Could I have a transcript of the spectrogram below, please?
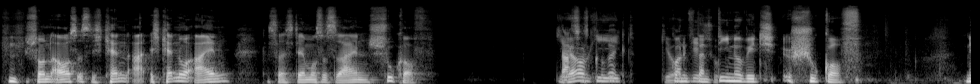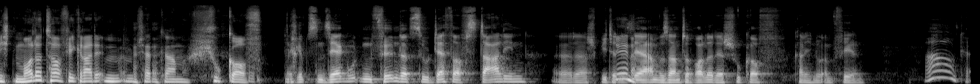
schon aus ist. Ich kenne ich kenn nur einen, das heißt, der muss es sein, Schukow. Georgi Konstantinowitsch Schukow. Nicht Molotow, wie gerade im, im Chat kam, Schukow. Da gibt es einen sehr guten Film dazu, Death of Stalin. Äh, da spielt er eine Genau. sehr amüsante Rolle, der Schukow, kann ich nur empfehlen. Ah, okay.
